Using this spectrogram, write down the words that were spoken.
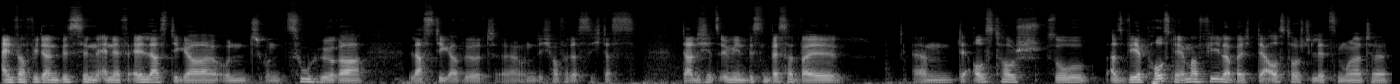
einfach wieder ein bisschen NFL-lastiger und, und Zuhörer-lastiger wird. Äh, und ich hoffe, dass sich das dadurch jetzt irgendwie ein bisschen bessert, weil ähm, der Austausch so, also wir posten ja immer viel, aber der Austausch die letzten Monate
